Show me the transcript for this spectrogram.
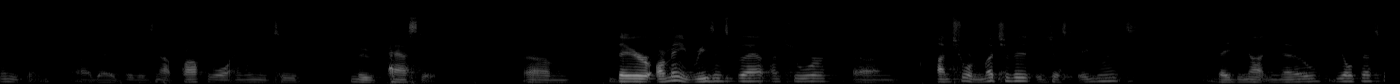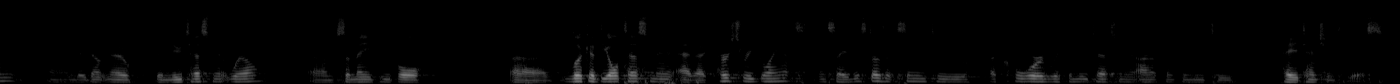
anything, uh, that it is not profitable, and we need to move past it. Um, there are many reasons for that, I'm sure. Um, I'm sure much of it is just ignorance. They do not know the Old Testament, um, they don't know the New Testament well. Um, so many people uh, look at the Old Testament at a cursory glance and say, This doesn't seem to accord with the New Testament. I don't think we need to pay attention to this.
